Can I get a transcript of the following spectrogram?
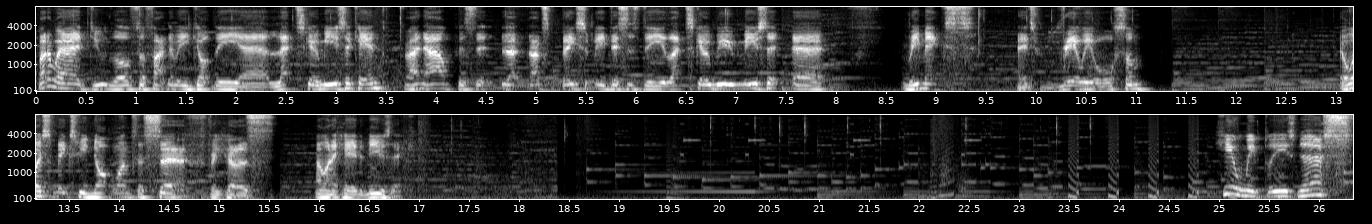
By the way, I do love the fact that we got the uh, Let's Go music in right now. Because that, that's basically, this is the Let's Go music uh, remix. And it's really awesome. It almost makes me not want to surf because I want to hear the music. Heal me, please, nurse.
